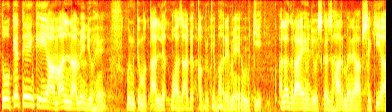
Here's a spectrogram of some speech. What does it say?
تو وہ کہتے ہیں کہ یہ اعمال نامے جو ہیں، ان کے متعلق وہ عذاب قبر کے بارے میں، ان کی الگ رائے ہے جو اس کا اظہار میں نے آپ سے کیا۔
